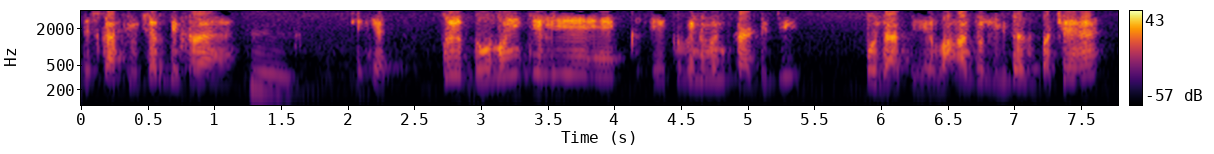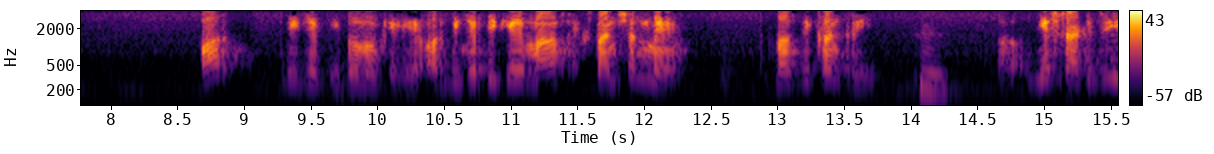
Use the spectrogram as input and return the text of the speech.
जिसका फ्यूचर दिख रहा है। हम्म। ठीक है? तो ये दोनों ही के लिए एक एक विन विन स्ट्रेटेजी हो जाती है। वहाँ जो लीडर्स बचे हैं और बीजेपी दोनों के लिए। और बीजेपी के मास एक्सपेंशन में बस द कंट्री ये स्ट्रेटेजी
